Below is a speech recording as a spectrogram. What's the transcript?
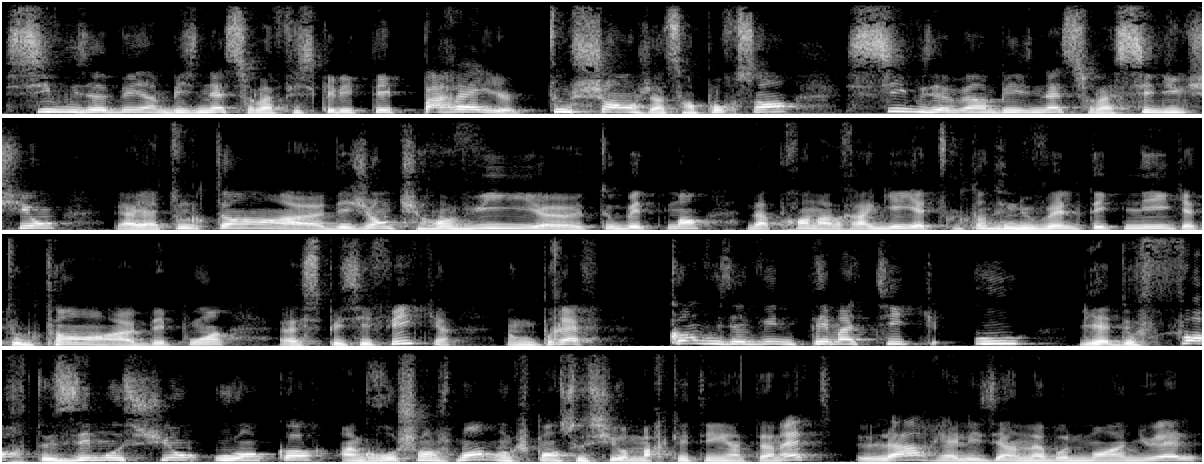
Si vous avez un business sur la fiscalité, pareil, tout change à 100%. Si vous avez un business sur la séduction, ben, il y a tout le temps euh, des gens qui ont envie euh, tout bêtement d'apprendre à draguer. Il y a tout le temps des nouvelles techniques, il y a tout le temps des points spécifiques. Donc bref, quand vous avez une thématique où il y a de fortes émotions ou encore un gros changement, donc je pense aussi au marketing internet, là, réaliser un abonnement annuel,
